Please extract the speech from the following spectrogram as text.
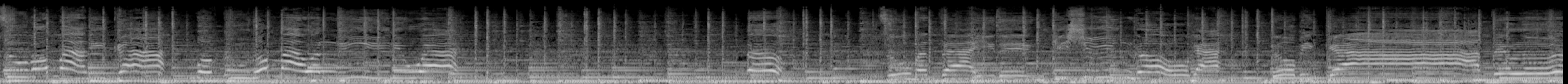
つの間にか僕の周りには。Oh 冷たい電気信号が飛び交ってる。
